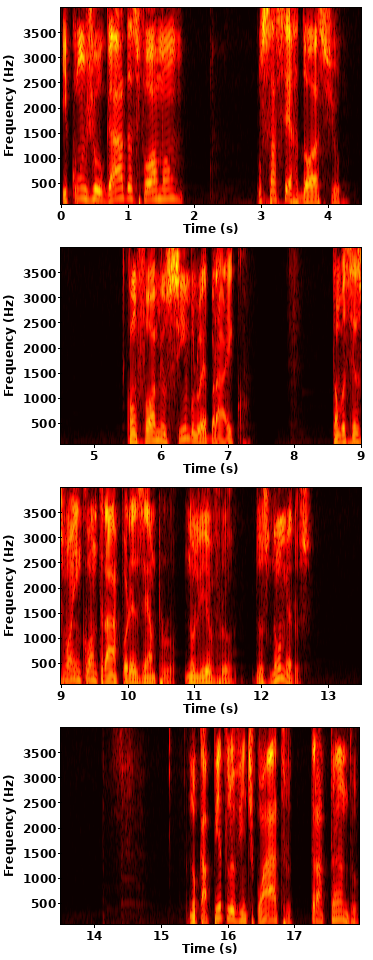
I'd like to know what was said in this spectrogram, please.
e conjugadas formam o sacerdócio, conforme o símbolo hebraico. Então vocês vão encontrar, por exemplo, no livro dos Números, no capítulo 24, tratando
